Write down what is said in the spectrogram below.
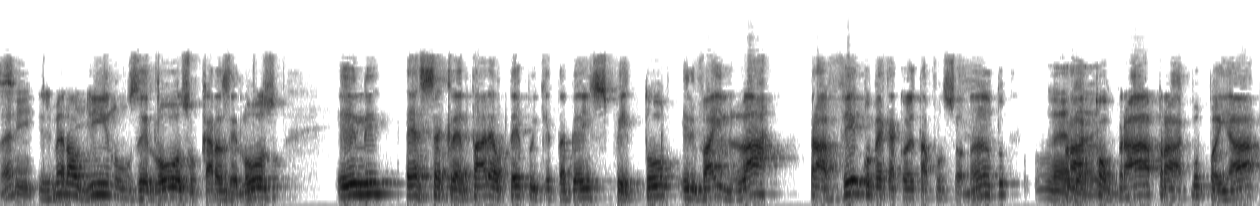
Né? Esmeraldino, um zeloso, um cara zeloso, ele é secretário ao tempo em que também é inspetor, ele vai lá para ver como é que a coisa está funcionando, para cobrar, para acompanhar.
